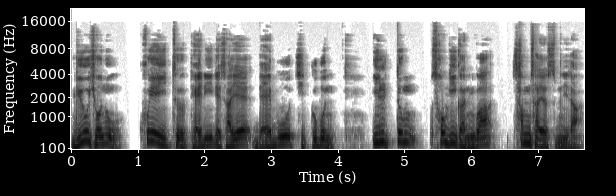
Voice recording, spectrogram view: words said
류현우 쿠웨이트 대리대사의 내부 직급은 1등 서기관과 참사였습니다.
